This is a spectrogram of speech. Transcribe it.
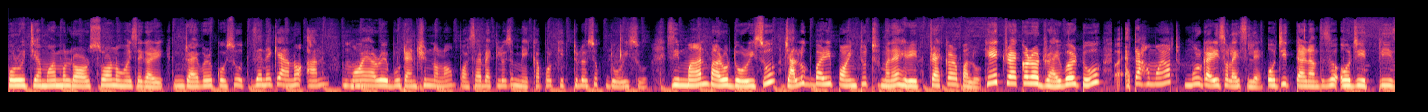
কৰোঁ এতিয়া? মই মোৰ লৰচৰ নহৈছে গাড়ী গাড়ী ড্ৰাইভাৰক কৈছো যেনেকে আন আন। মই আৰু এইবোৰ টেনশ্যন নলওঁ। পইচাৰ বেগ লৈছো মেকআপৰ কিটটো লৈছো দৌৰিছো। যিমান পাৰো দৌৰিছো জালুকবাৰী পইণ্টটোত মানে হেৰি ট্ৰেকাৰ পালো। সেই ট্ৰেকাৰৰ ড্ৰাইভাৰটো এটা সময়ত মোৰ গাড়ী চলাইছিলে। অজিত তাৰ নামটো কৈছো, Ajit please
